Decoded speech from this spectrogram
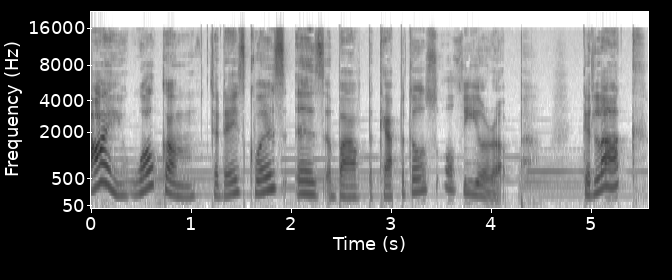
Hi, welcome. Today's quiz is about the capitals of Europe. Good luck!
